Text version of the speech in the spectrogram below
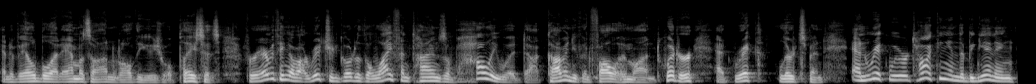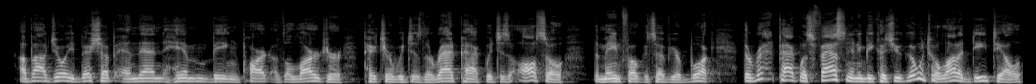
and available at Amazon and all the usual places. For everything about Richard, go to the life and times of Hollywood.com and you can follow him on Twitter at Rick Lertzman. And Rick, we were talking in the beginning about Joey Bishop and then him being part of the larger picture, which is the Rat Pack, which is also the main focus of your book. The Rat Pack was fascinating because you go into a lot of detail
